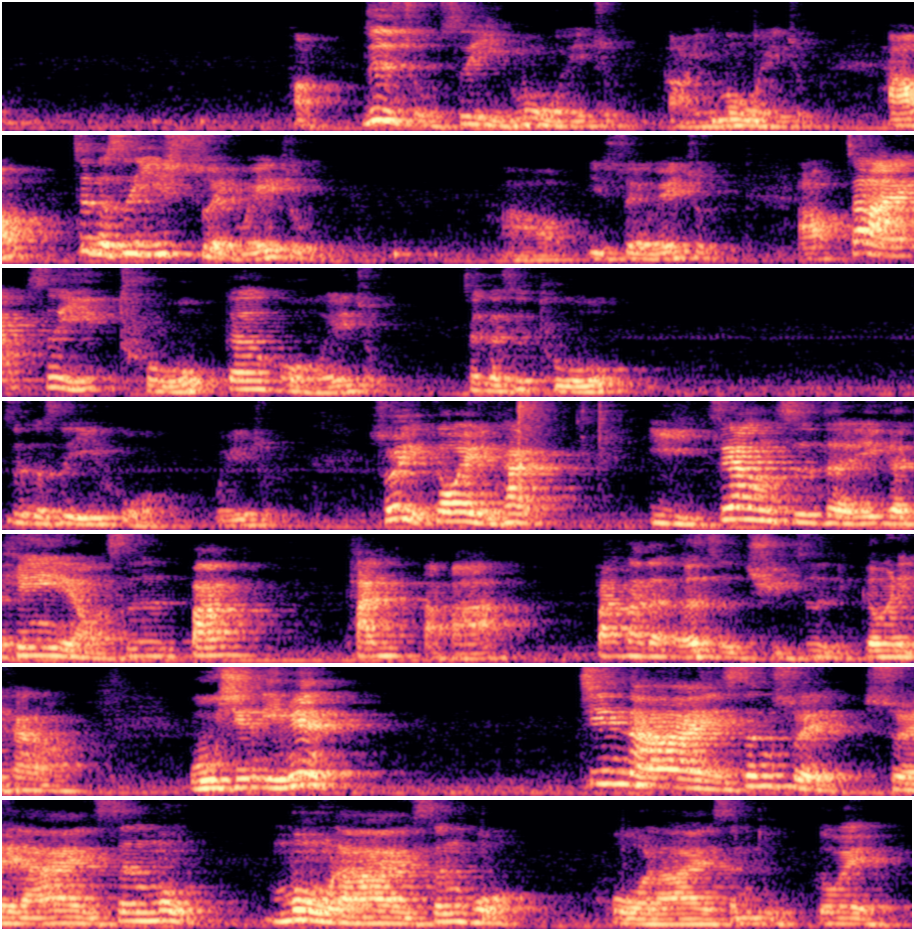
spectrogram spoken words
好，日主是以木为主，好，以木为主。好，这个是以水为主，好，以水为主。好，再来是以土跟火为主，这个是土，这个是以火为主。所以各位你看，以这样子的一个天意老师帮潘爸爸帮他的儿子取字，各位你看哦，五行里面金来生水，水来生木，木来生火，火来生土。各位，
